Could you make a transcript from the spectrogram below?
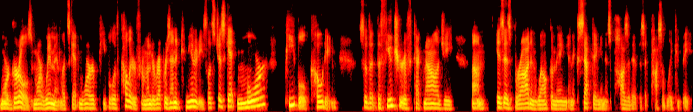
more girls more women let's get more people of color from underrepresented communities let's just get more people coding so that the future of technology um, is as broad and welcoming and accepting and as positive as it possibly can be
